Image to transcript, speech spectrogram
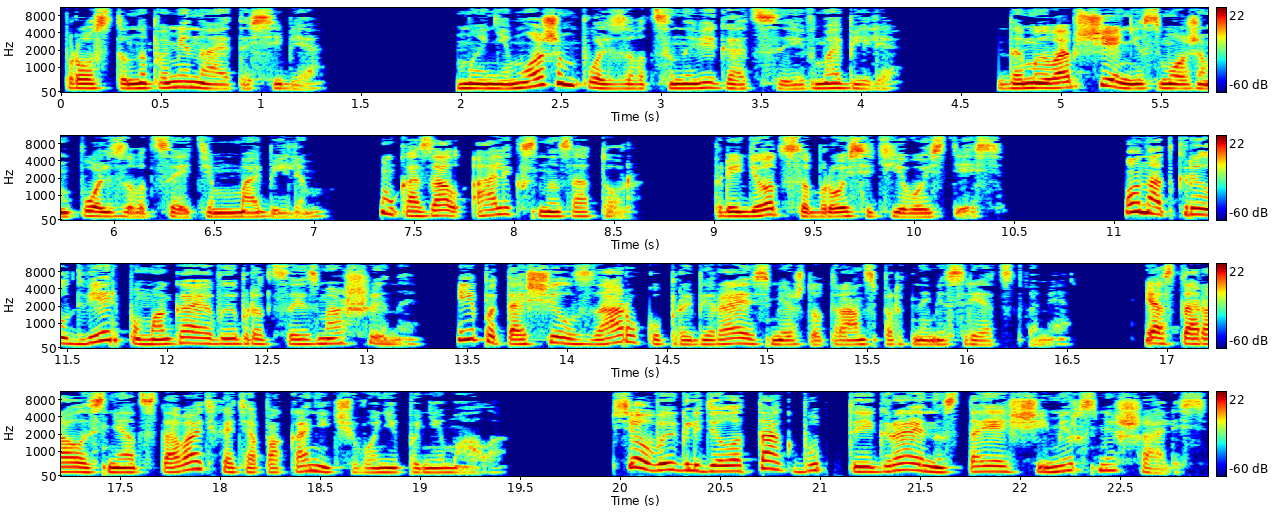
Просто напоминает о себе. Мы не можем пользоваться навигацией в мобиле?» «Да мы вообще не сможем пользоваться этим мобилем», — указал Алекс на затор. Придется бросить его здесь». Он открыл дверь, помогая выбраться из машины, и потащил за руку, пробираясь между транспортными средствами. Я старалась не отставать, хотя пока ничего не понимала. Все выглядело так, будто игра и настоящий мир смешались,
